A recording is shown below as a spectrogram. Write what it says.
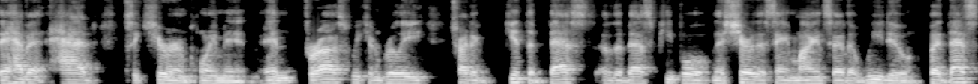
They haven't had secure employment. And for us, we can really try to get the best of the best people that share the same mindset that we do. But that's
